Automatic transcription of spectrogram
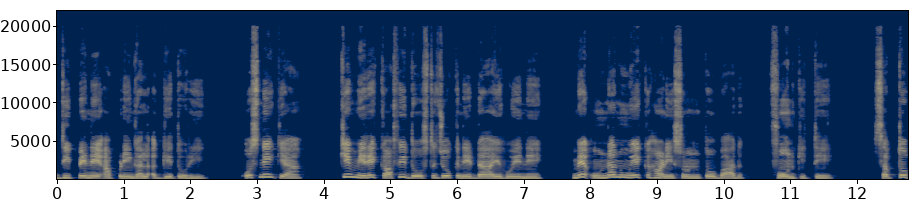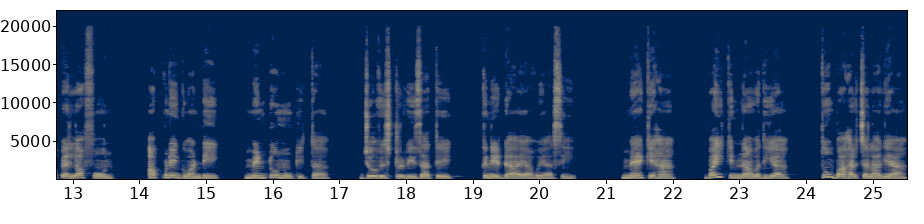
ਦੀਪੇ ਨੇ ਆਪਣੀ ਗੱਲ ਅੱਗੇ ਤੋਰੀ। ਉਸਨੇ ਕਿਹਾ ਕਿ ਮੇਰੇ ਕਾਫੀ ਦੋਸਤ ਜੋ ਕੈਨੇਡਾ ਆਏ ਹੋਏ ਨੇ, ਮੈਂ ਉਹਨਾਂ ਨੂੰ ਇਹ ਕਹਾਣੀ ਸੁਣਨ ਤੋਂ ਬਾਅਦ ਫੋਨ ਕੀਤੇ। ਸਭ ਤੋਂ ਪਹਿਲਾ ਫੋਨ ਆਪਣੇ ਗਵਾਂਢੀ ਮਿੰਟੂ ਨੂੰ ਕੀਤਾ, ਜੋ ਵਿਜ਼ਟਰ ਵੀਜ਼ਾ ਤੇ ਕੈਨੇਡਾ ਆਇਆ ਹੋਇਆ ਸੀ। ਮੈਂ ਕਿਹਾ ਬਾਈ ਕਿੰਨਾ ਵਧੀਆ, ਤੂੰ ਬਾਹਰ ਚਲਾ ਗਿਆ।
